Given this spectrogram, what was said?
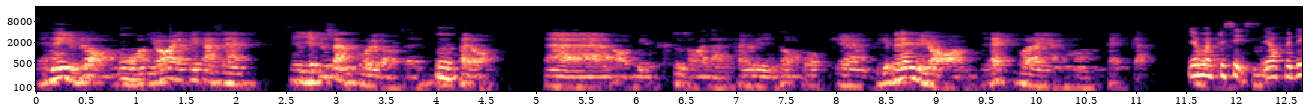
Den är ju bra mm. och jag äter kanske 10 kolhydrater mm. per dag eh, av mitt totala kaloriintag och eh, det bränner jag direkt bara genom att tänka. Ja men precis. Mm. Ja för det,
